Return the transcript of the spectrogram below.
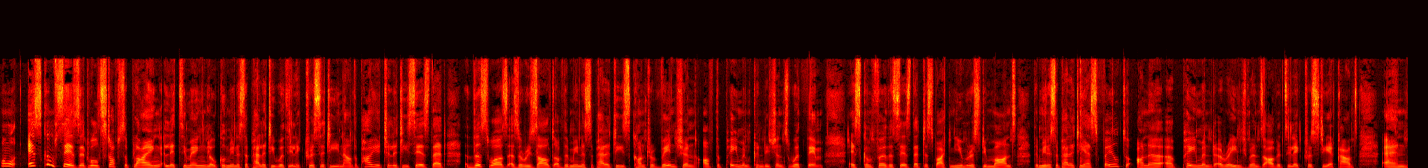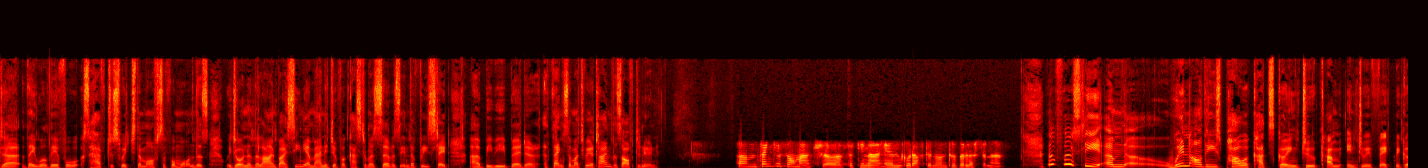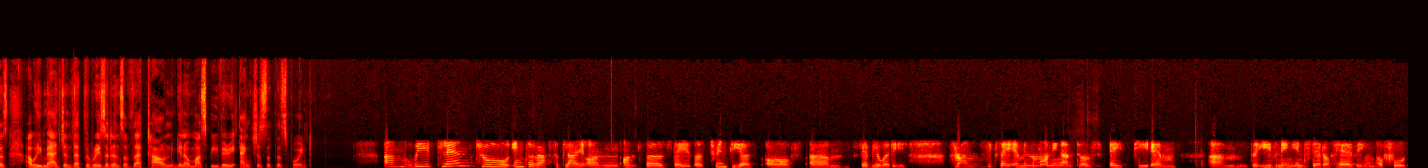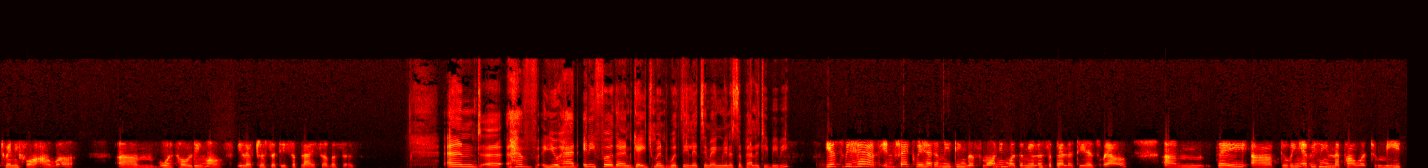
Well, Eskom says it will stop supplying Letsemeng local municipality with electricity. Now, the power utility says that this was as a result of the municipality's contravention of the payment conditions with them. Eskom further says that despite numerous demands, the municipality has failed to honor uh, payment arrangements of its electricity accounts and uh, they will therefore have to switch them off. So, for more on this, we're joined on the line by Senior Manager for Customer Service in the Free State, uh, Bibi Berder. Thanks so much for your time this afternoon. Um, thank you so much, uh, Sakina, and good afternoon to the listeners. Uh, firstly, um, uh, when are these power cuts going to come into effect? Because I would imagine that the residents of that town, you know, must be very anxious at this point. Um, we plan to interrupt supply on on Thursday, the twentieth of um, February from 6 a.m. in the morning until 8 p.m. Um, the evening instead of having a full 24 hour um, withholding of electricity supply services. And uh, have you had any further engagement with the Letsemeng municipality, Bibi? Yes, we have. In fact, we had a meeting this morning with the municipality as well. Um, they are doing everything in their power to meet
